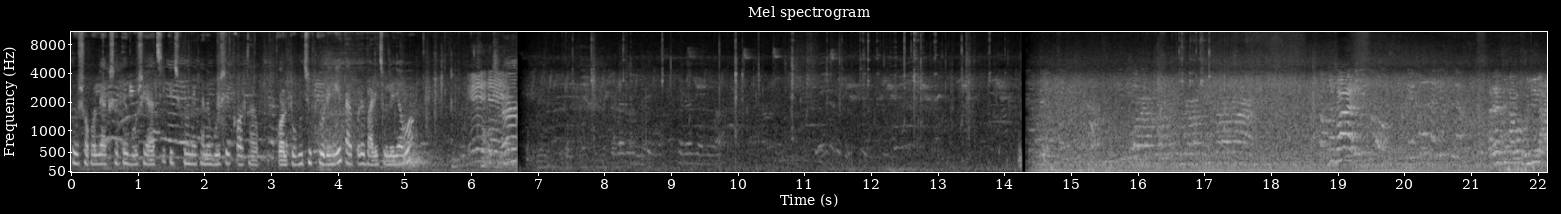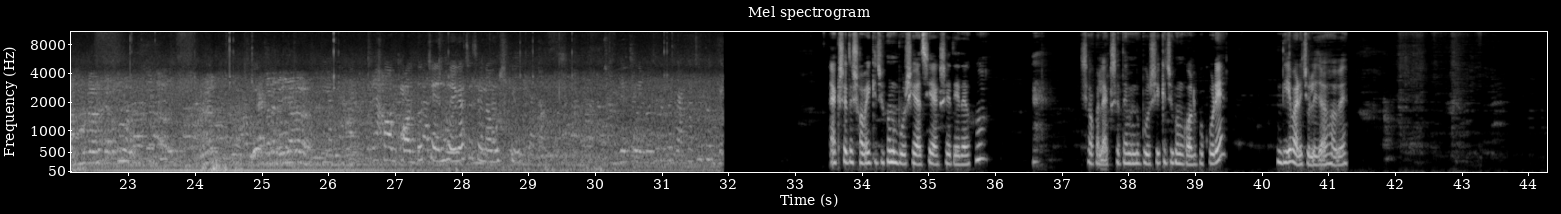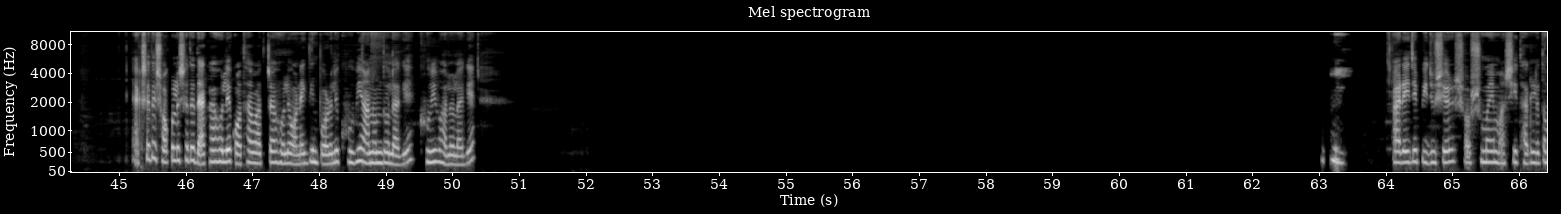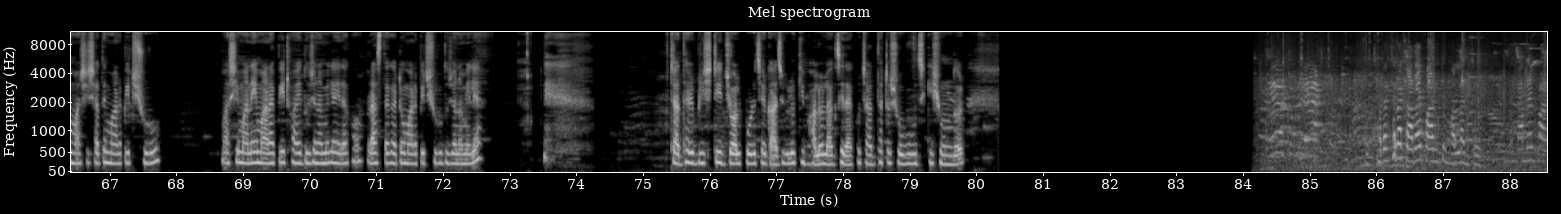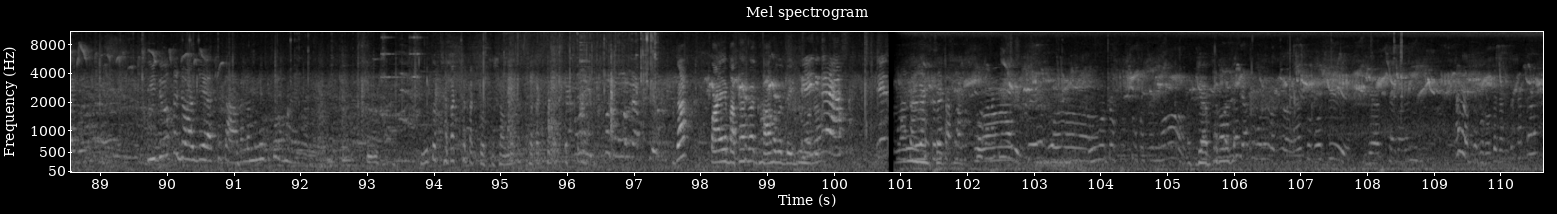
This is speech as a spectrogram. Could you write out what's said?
তো সকলে একসাথে বসে আছি। কিছুক্ষণ এখানে বসে কথা, গল্পগুজব করে নিয়ে তারপরে বাড়ি চলে যাব। সব ঘরদোর চেঞ্জ হয়ে গেছে চেনা মুশকিল একসাথে সবাই কিছুক্ষণ বসে আছি, একসাথে দেখো। সকলে একসাথে আমরা বসে কিছুক্ষণ গল্প করে দিয়ে বাড়ি চলে যাওয়া হবে। একসাথে সকলের সাথে দেখা হলে, কথাবার্তা হলে, অনেকদিন পর হলে খুবই আনন্দ লাগে। খুবই ভালো লাগে। আর এই যে পীযূষের সবসময় মাসি থাকলে তো মাসির সাথে মারপিট শুরু। মাসি মানেই মারাপিট হয় দুজনা মিলে, এই দেখো, রাস্তাঘাটেও মারপিট শুরু দুজনা মিলে। চারধারে বৃষ্টির জল পড়েছে গাছগুলো কি ভালো লাগছে দেখো, চারধারটা সবুজ, কি সুন্দর। কাদায় ভালো লাগছে ভিডিওতে জল দিয়ে আছে মনে হচ্ছে হয়ে গেল আমরা তো ছেটাক ছেটাক করছি। যা পায়ে হবে ঘা হবে দেখবি মজা।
